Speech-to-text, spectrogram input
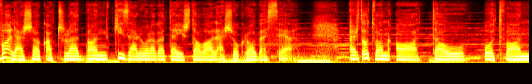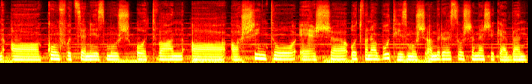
vallással kapcsolatban kizárólag a teista vallásokról beszél. Mert ott van a Tao, ott van a konfucianizmus, ott van a, a Shinto, és ott van a buddhizmus, amiről szó sem esik ebben.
